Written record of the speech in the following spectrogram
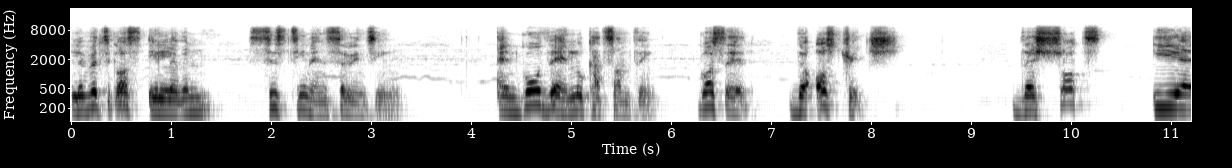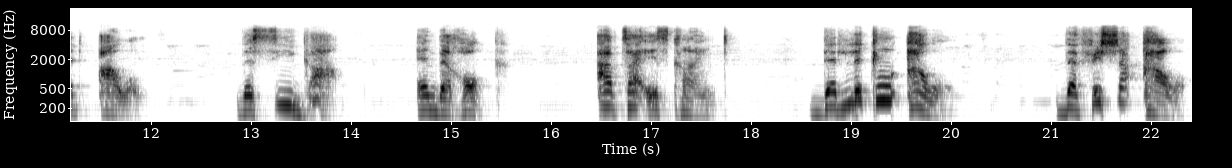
Leviticus 11, 16, and 17, and go there and look at something. God said, the ostrich, the short eared owl, the seagull, and the hawk after its kind, the little owl, the fisher owl.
